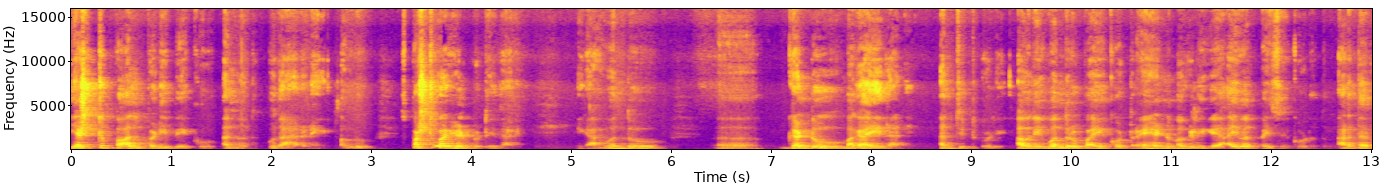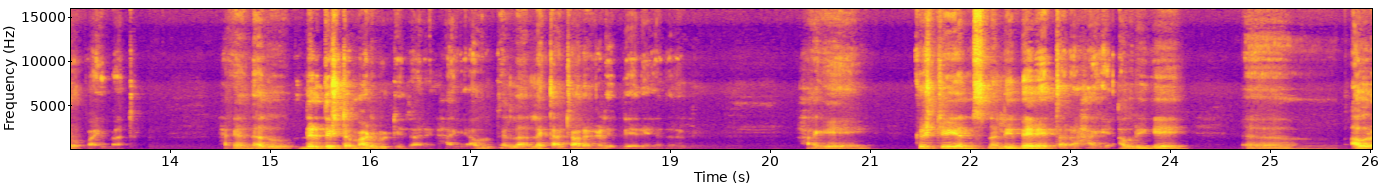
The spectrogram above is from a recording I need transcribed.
ಎಷ್ಟು ಪಾಲ್ ಪಡಿಬೇಕು ಅನ್ನೋದು ಉದಾಹರಣೆ. ಅವರು ಸ್ಪಷ್ಟವಾಗಿ ಹೇಳ್ಬಿಟ್ಟಿದ್ದಾರೆ. ಈಗ ಒಂದು ಗಂಡು ಮಗ ಇದ್ದಾನೆ ಅಂತ ಇಟ್ಕೊಳ್ಳಿ ಅವನಿಗೆ ಒಂದು ರೂಪಾಯಿ ಕೊಟ್ಟರೆ ಹೆಣ್ಣು ಮಗಳಿಗೆ ಐವತ್ತು ಪೈಸೆ ಕೊಡೋದು, ಅರ್ಧ ರೂಪಾಯಿ ಮಾತ್ರ. ಹಾಗಾಗಿ ಅದು ನಿರ್ದಿಷ್ಟ ಮಾಡಿಬಿಟ್ಟಿದ್ದಾರೆ. ಹಾಗೆ ಅವ್ರದ್ದೆಲ್ಲ ಲೆಕ್ಕಾಚಾರಗಳೇ ಬೇರೆ ಹಾಗೆ ಕ್ರಿಶ್ಚಿಯನ್ಸ್ನಲ್ಲಿ ಬೇರೆ ಥರ ಹಾಗೆ. ಅವರಿಗೆ ಅವರ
